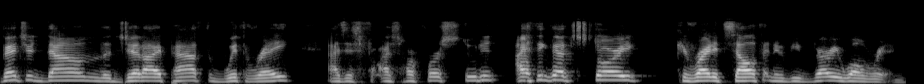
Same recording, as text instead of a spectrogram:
venture down the Jedi path with Rey as his as her first student? I think that story could write itself, and it would be very well written.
